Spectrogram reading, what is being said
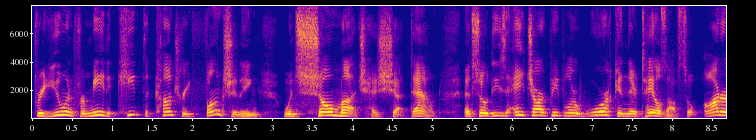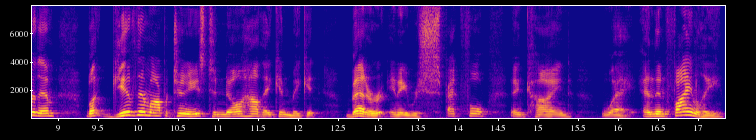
for you and for me to keep the country functioning when so much has shut down. And so these HR people are working their tails off. So honor them, but give them opportunities to know how they can make it better in a respectful and kind way. And then finally,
